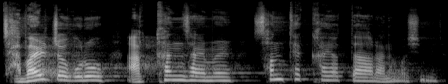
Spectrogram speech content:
자발적으로 악한 삶을 선택하였다라는 것입니다.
